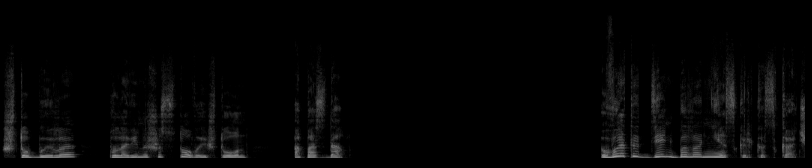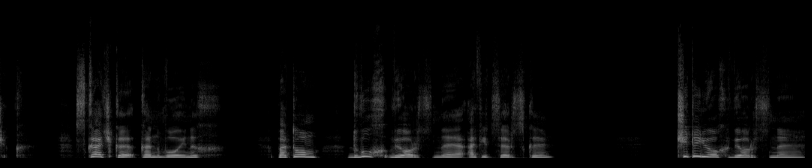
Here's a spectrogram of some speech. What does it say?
что было половина шестого и что он опоздал. В этот день было несколько скачек. Скачка конвойных, потом двухверстная офицерская, четырехверстная,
